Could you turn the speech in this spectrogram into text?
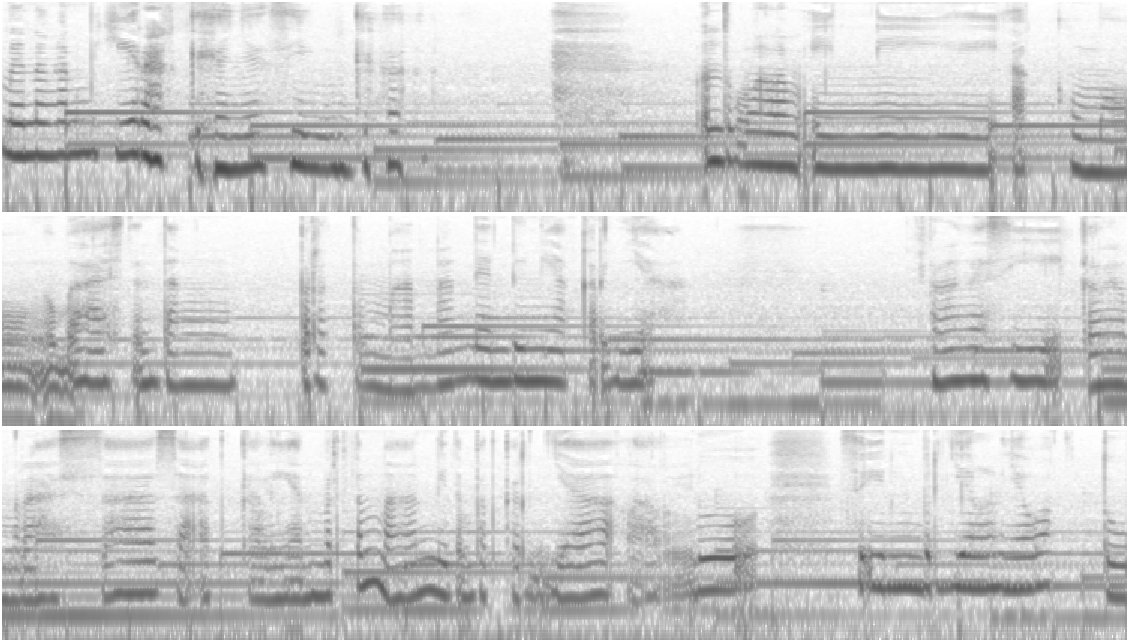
menenangkan pikiran Kayaknya sih enggak. Untuk malam ini aku mau ngebahas tentang pertemanan dan dunia kerja. Pernah gak sih kalian merasa saat kalian berteman di tempat kerja lalu seiring berjalannya waktu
